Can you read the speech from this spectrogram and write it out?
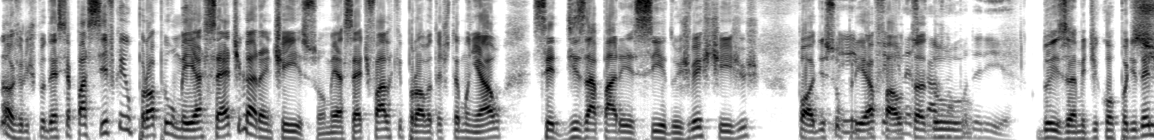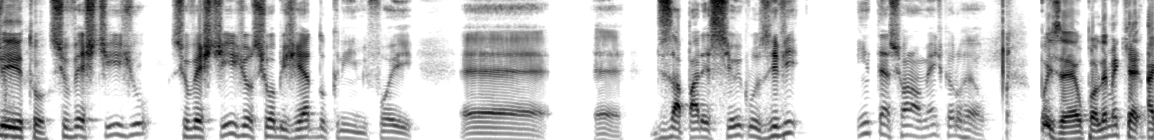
Não, a jurisprudência é pacífica e o próprio 167 garante isso. O 167 fala que prova testemunhal, ser desaparecido os vestígios, pode suprir a falta do, do exame de corpo de delito. Se, se o vestígio se o vestígio, se o objeto do crime foi. É, é, desapareceu, inclusive intencionalmente pelo réu. Pois é, o problema é que. A,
